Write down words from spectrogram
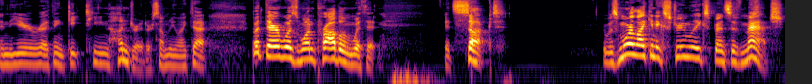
in the year, I think, 1800 or something like that. But there was one problem with it it sucked. It was more like an extremely expensive match.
